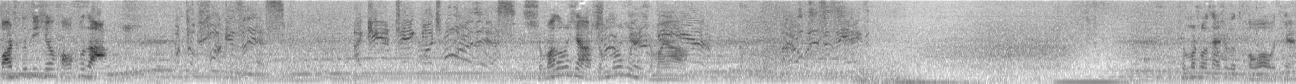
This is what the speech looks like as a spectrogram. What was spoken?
哇，这个地形好复杂。什么东西啊？什么东西是什么呀？什么时候才是个头啊？我天！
